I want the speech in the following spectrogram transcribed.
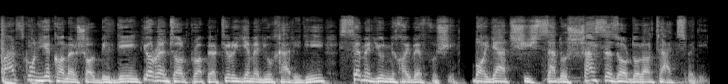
فرض کن یه commercial building یا rental property رو یه میلیون خریدی سه میلیون می‌خوای بفروشی. باید 660 هزار دلار tax بدی.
